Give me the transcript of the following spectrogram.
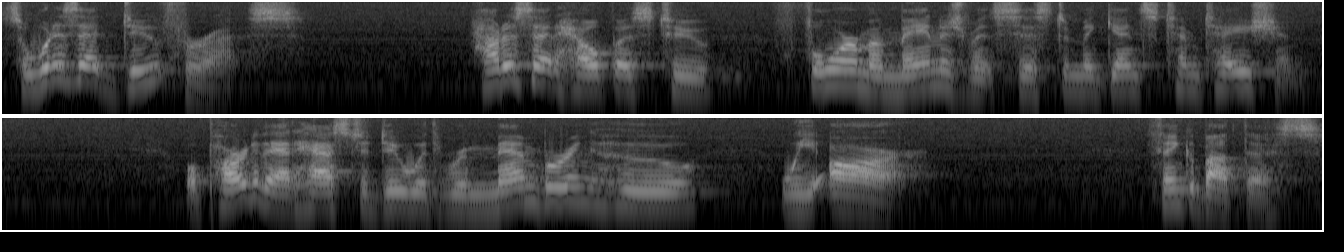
So, what does that do for us? How does that help us to form a management system against temptation? Well, part of that has to do with remembering who we are. Think about this.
